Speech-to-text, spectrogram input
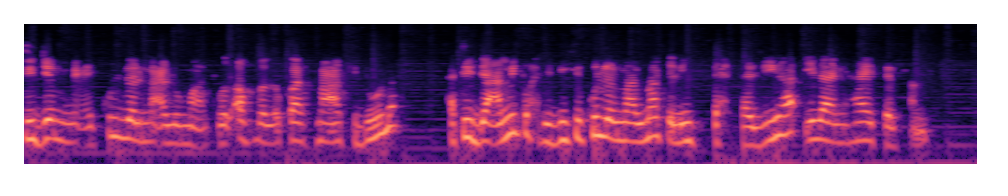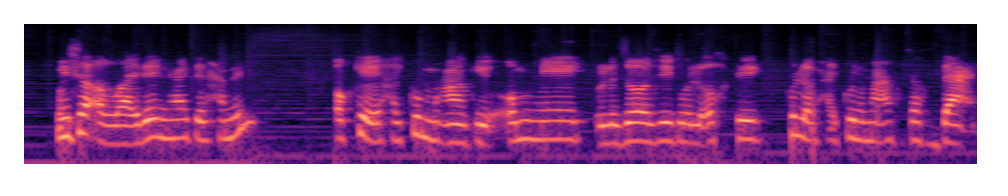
تجمعي كل المعلومات والأفضل لو كانت معك دولة حتدعمك وحتديكي كل المعلومات اللي انت تحتاجيها إلى نهاية الحمل. وإن شاء الله إلى نهاية الحمل أوكي حيكون معاكي أمك ولا زوجك ولا أختك كلهم حيكونوا معك شخص داعم.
